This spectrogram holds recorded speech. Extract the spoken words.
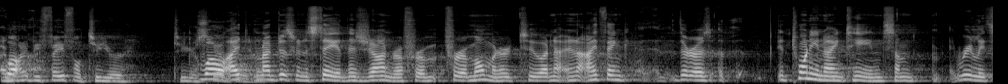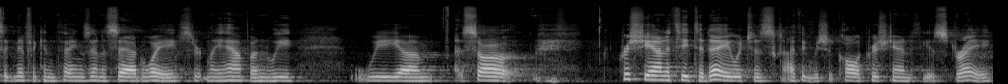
I well, want to be faithful to your to your well, schedule. I, am just going to stay in this genre for for a moment or two, and, and I think there is in 2019, some really significant things in a sad way certainly happened. We, we um, saw Christianity Today, which is, I think we should call it Christianity Astray.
